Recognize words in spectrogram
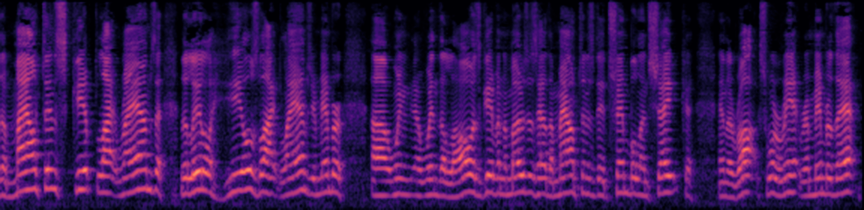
The mountains skipped like rams. The little hills like lambs. You remember uh, when uh, when the law was given to Moses, how the mountains did tremble and shake, and the rocks were rent. Remember that.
